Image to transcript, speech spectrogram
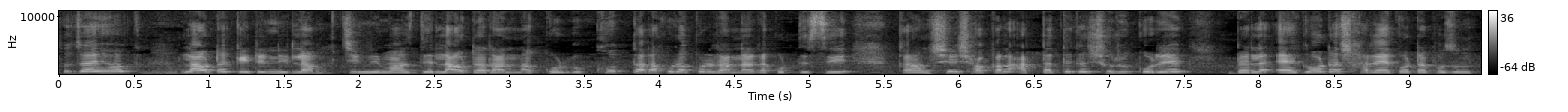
তো যাই হোক, লাউটা কেটে নিলাম। চিংড়ি মাছ দিয়ে লাউটা রান্না করব। খুব তাড়াহুড়া করে রান্নাটা করতেছি। কারণ সেই সকাল আটটা থেকে শুরু করে বেলা এগারোটা সাড়ে এগারোটা পর্যন্ত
